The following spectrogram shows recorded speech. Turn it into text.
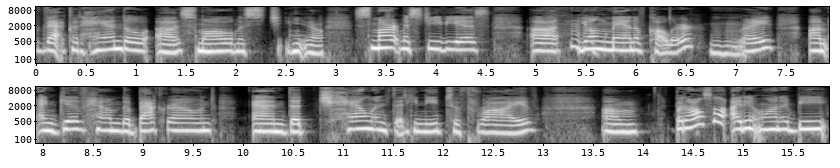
that could handle a small, you know, smart, mischievous uh, young man of color, right? Um, and give him the background and the challenge that he needs to thrive. Um, but also, I didn't want to be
